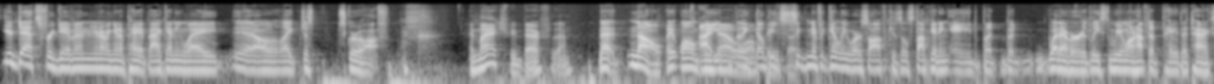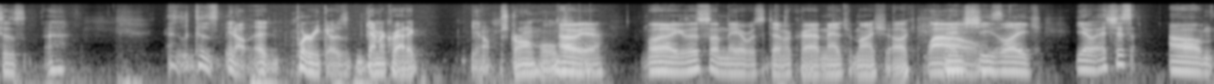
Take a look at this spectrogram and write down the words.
Your debt's forgiven. You're never going to pay it back anyway. You know, like just screw off. it might actually be better for them. That, no, it won't be. I know like won't they'll be, be, significantly worse off because they'll stop getting aid. But but whatever. At least we won't have to pay the taxes. Because you know, uh, Puerto Rico is democratic. You know, stronghold. Oh yeah. Well, like this uh, mayor was a Democrat. Imagine my shock. Wow. And she's like, yo, it's just, um,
